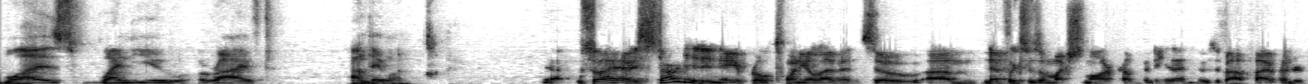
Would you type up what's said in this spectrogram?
was when you arrived on day one. Yeah. So I, I, started in April 2011. So um, Netflix was a much smaller company then. It was about 500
